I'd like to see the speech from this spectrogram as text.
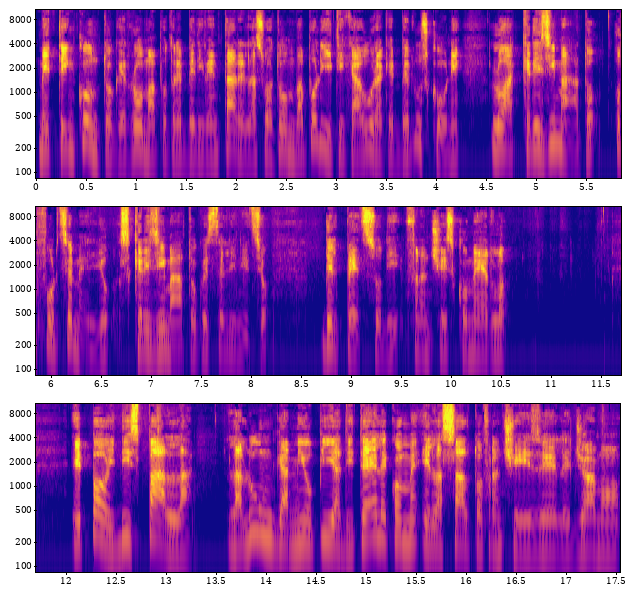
Mette in conto che Roma potrebbe diventare la sua tomba politica ora che Berlusconi lo ha cresimato, o forse meglio scresimato. Questo è l'inizio del pezzo di Francesco Merlo. E poi di spalla la lunga miopia di Telecom e l'assalto francese. Leggiamo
